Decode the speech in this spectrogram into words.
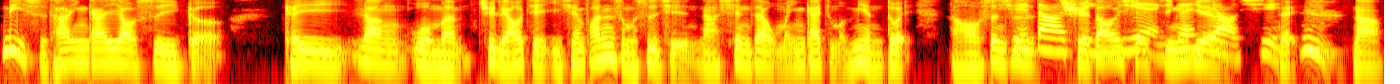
历史它应该要是一个。可以让我们去了解以前发生什么事情，那现在我们应该怎么面对，然后甚至学到一些经验教训。对，那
